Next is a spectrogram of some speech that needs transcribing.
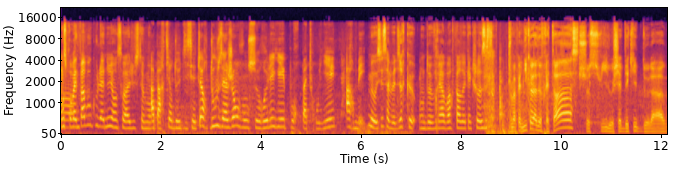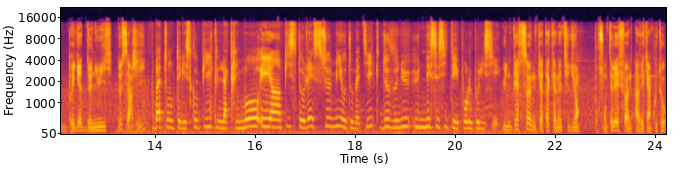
On se promène pas beaucoup la nuit en soi, justement. À partir de 17h, 12 agents vont se relayer pour patrouiller armés. Mais aussi, ça veut dire qu'on devrait avoir peur de quelque chose. Je m'appelle Nicolas De Freitas, je suis le chef d'équipe de la brigade de nuit de Sergi. Bâton télescopique, lacrymo et un pistolet semi-automatique devenu une nécessité pour le policier. Une personne qui attaque un étudiant pour son téléphone avec un couteau,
